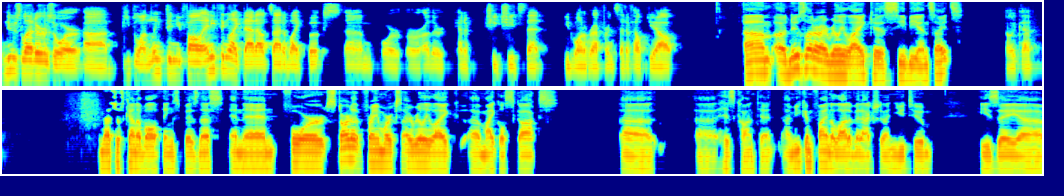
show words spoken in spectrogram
newsletters or uh, people on LinkedIn you follow, anything like that outside of like books um, or or other kind of cheat sheets that you'd want to reference that have helped you out? Um, a newsletter I really like is CB Insights. Okay. And that's just kind of all things business. And then for startup frameworks, I really like uh, Michael Skok's uh, uh, his content. Um, you can find a lot of it actually on YouTube. He's a uh,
